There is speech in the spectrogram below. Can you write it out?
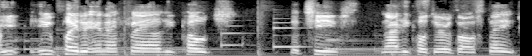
He he played in NFL. He coached the Chiefs. Now he coached Arizona State.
